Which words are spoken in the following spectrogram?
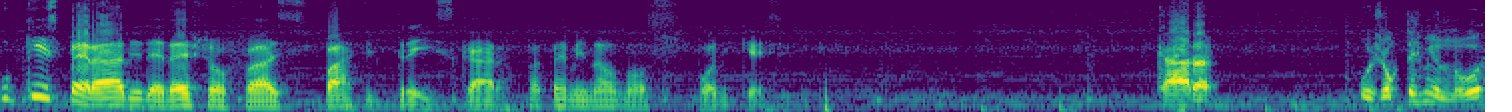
O que esperar de The Last of Us parte 3, cara, para terminar o nosso podcast aqui? Cara, o jogo terminou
